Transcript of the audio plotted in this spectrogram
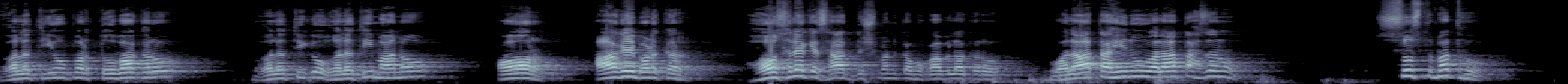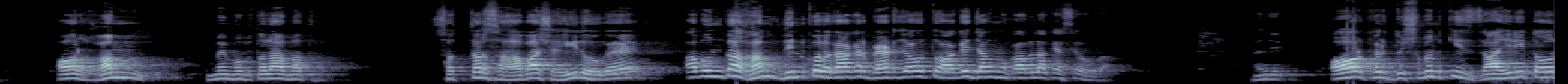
غلطیوں پر توبہ کرو، غلطی کو غلطی مانو اور آگے بڑھ کر حوصلے کے ساتھ دشمن کا مقابلہ کرو۔ ولا تہین ولا تحزن سست مت ہو اور غم میں مبتلا مت ہو۔ ستر صحابہ شہید ہو گئے۔ اب ان کا غم دن کو لگا کر بیٹھ جاؤ تو آگے جنگ مقابلہ کیسے ہوگا؟ ہاں جی۔ اور پھر دشمن کی ظاہری طور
